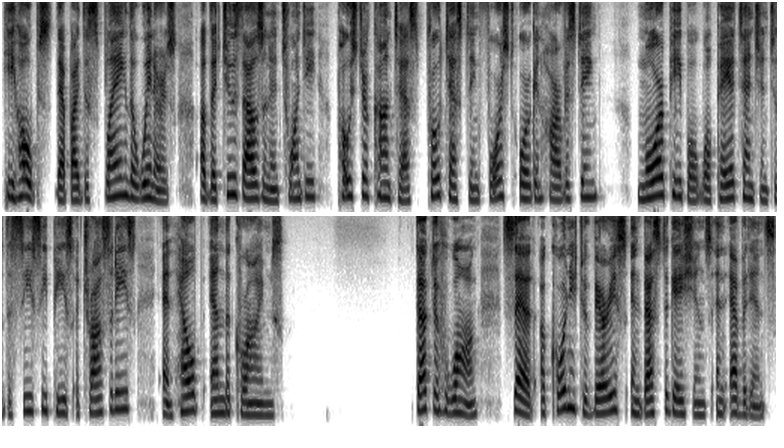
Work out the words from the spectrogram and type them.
He hopes that by displaying the winners of the 2020 poster contest protesting forced organ harvesting, more people will pay attention to the CCP's atrocities and help end the crimes. Dr. Huang said, according to various investigations and evidence,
